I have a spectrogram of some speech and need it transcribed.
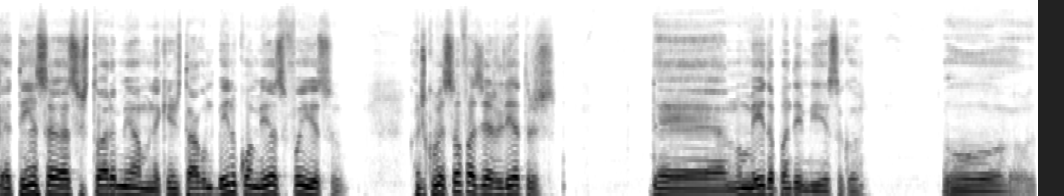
é, tem essa, essa história mesmo, né? Que a gente tava bem no começo, foi isso. Quando a gente começou a fazer as letras é, no meio da pandemia, sacou? O,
